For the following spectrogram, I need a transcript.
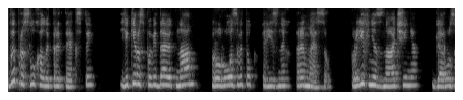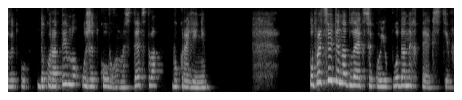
Ви прослухали три тексти, які розповідають нам про розвиток різних ремесел, про їхнє значення для розвитку декоративно-ужиткового мистецтва в Україні. Попрацюйте над лексикою поданих текстів.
